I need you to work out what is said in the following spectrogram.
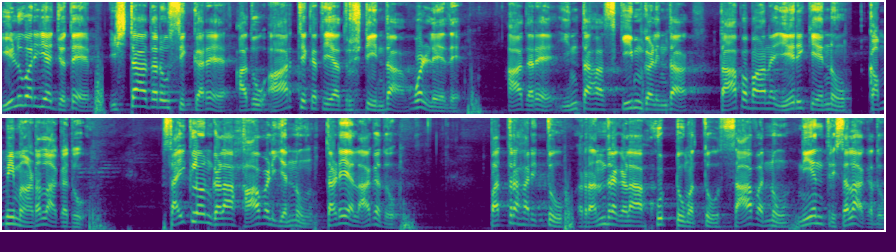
ಇಳುವರಿಯ ಜೊತೆ ಇಷ್ಟಾದರೂ ಸಿಕ್ಕರೆ ಅದು ಆರ್ಥಿಕತೆಯ ದೃಷ್ಟಿಯಿಂದ ಒಳ್ಳೆಯದೇ. ಆದರೆ ಇಂತಹ ಸ್ಕೀಮ್ಗಳಿಂದ ತಾಪಮಾನ ಏರಿಕೆಯನ್ನು ಕಮ್ಮಿ ಮಾಡಲಾಗದು. ಸೈಕ್ಲೋನ್ಗಳ ಹಾವಳಿಯನ್ನು ತಡೆಯಲಾಗದು. ಪತ್ರಹರಿತ್ತು ರಂಧ್ರಗಳ ಹುಟ್ಟು ಮತ್ತು ಸಾವನ್ನು ನಿಯಂತ್ರಿಸಲಾಗದು.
